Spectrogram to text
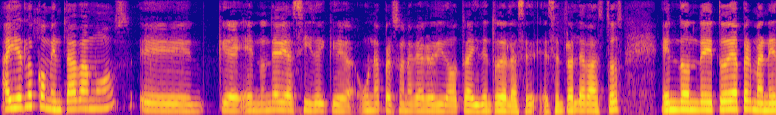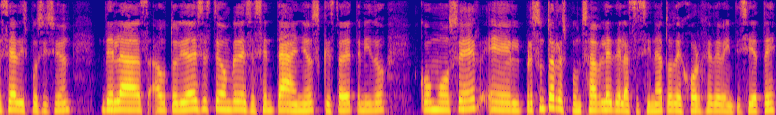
ayer lo comentábamos eh, que en dónde había sido y que una persona había agredido a otra ahí dentro de la central de Abastos, en donde todavía permanece a disposición de las autoridades este hombre de 60 años que está detenido como ser el presunto responsable del asesinato de Jorge de 27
